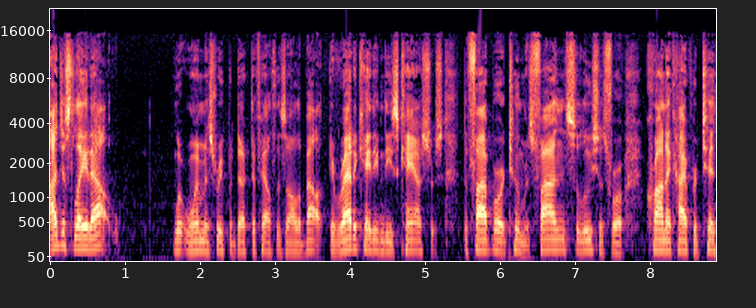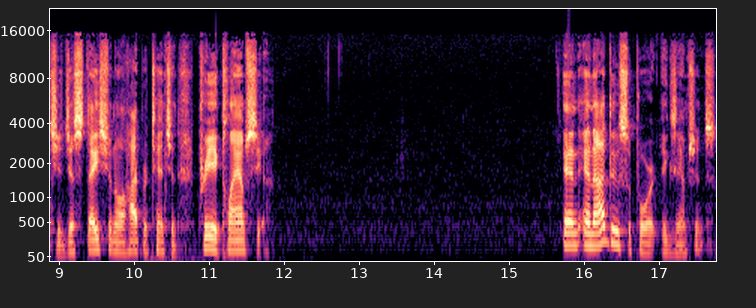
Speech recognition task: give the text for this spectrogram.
I just laid out what women's reproductive health is all about eradicating these cancers, the fibroid tumors, finding solutions for chronic hypertension, gestational hypertension, preeclampsia. And, and I do support exemptions.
